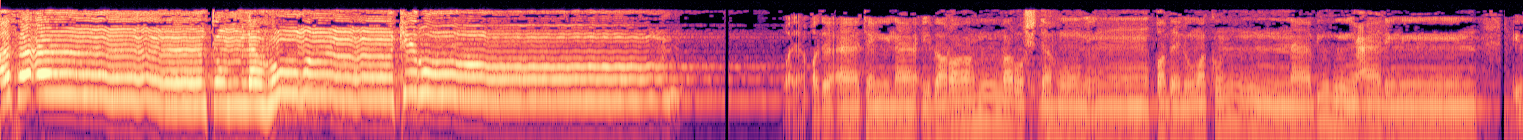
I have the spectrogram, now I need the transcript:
أفأنتم له منكرون؟ وَلَقَدْ آتَيْنَا إِبْرَاهِيمَ رُشْدَهُ مِنْ قَبْلُ وَكُنَّا بِهِ عَالِمِينَ. إِذْ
